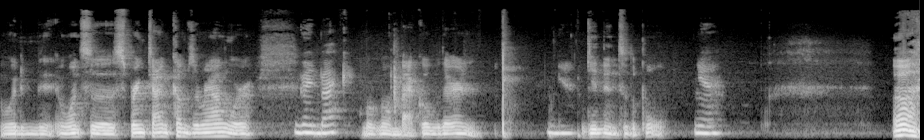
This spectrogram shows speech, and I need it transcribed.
Once the springtime comes around, we're going back. we're going back over there and Yeah. getting into the pool. Yeah. Uh,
